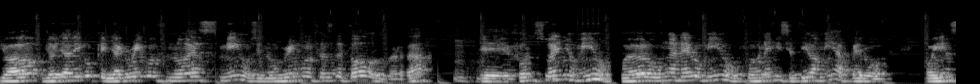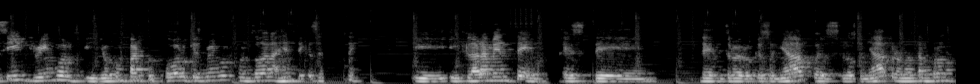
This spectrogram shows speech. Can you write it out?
Yo, yo ya digo que ya Greenwolf no es mío, sino Greenwolf es de todos, ¿verdad? Eh, fue un sueño mío, fue un anhelo mío, fue una iniciativa mía, pero hoy en sí Greenwolf y yo comparto todo lo que es Greenwolf con toda la gente que se pone. Y, y claramente, este, dentro de lo que soñaba, pues lo soñaba, pero no tan pronto.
